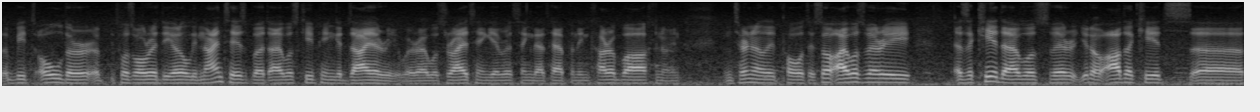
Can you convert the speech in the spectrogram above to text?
a bit older, it was already early 90s, but I was keeping a diary where I was writing everything that happened in Karabakh, you know, in internal politics. So I was very, as a kid, I was very, you know, other kids. Uh,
